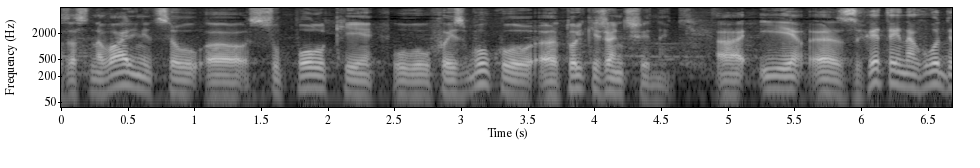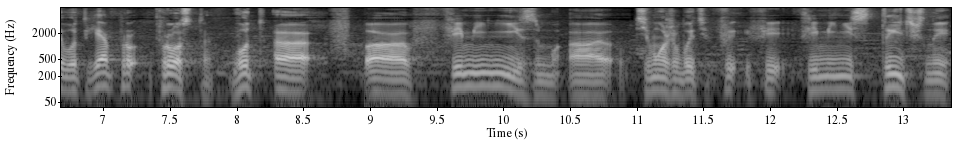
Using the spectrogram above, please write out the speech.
заснавальніцаў суполкі у фейсбуку толькі жанчыны. І з гэтай нагоды вот я просто вот фемінізм ці можа быць феміністычны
